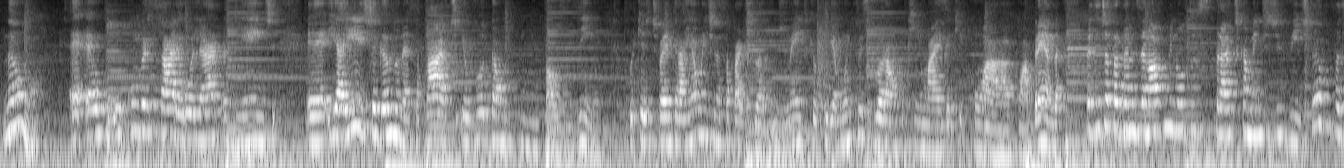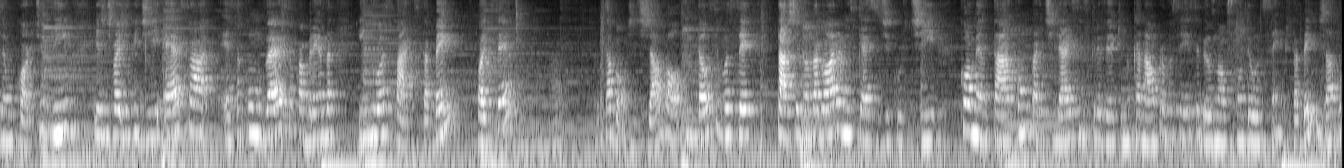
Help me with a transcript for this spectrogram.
Não, é, é o, o conversar, é o olhar para cliente. É, e aí, chegando nessa parte, eu vou dar um, um pausezinho, porque a gente vai entrar realmente nessa parte do atendimento, que eu queria muito explorar um pouquinho mais aqui com a, com a Brenda, mas a gente já tá dando 19 minutos praticamente de vídeo. Então eu vou fazer um cortezinho e a gente vai dividir essa, essa conversa com a Brenda em duas partes, tá bem? Pode ser? Tá bom, a gente já volta. Então, se você tá chegando agora, não esquece de curtir, comentar, compartilhar e se inscrever aqui no canal para você receber os novos conteúdos sempre, tá bem? Já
